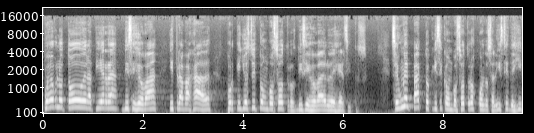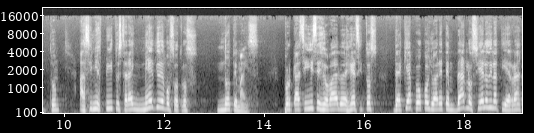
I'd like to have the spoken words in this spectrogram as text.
Pueblo todo de la tierra, dice Jehová, y trabajad, porque yo estoy con vosotros, dice Jehová de los ejércitos. Según el pacto que hice con vosotros cuando salisteis de Egipto, así mi espíritu estará en medio de vosotros, no temáis. Porque así dice Jehová de los ejércitos, de aquí a poco yo haré temblar los cielos y la tierra,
